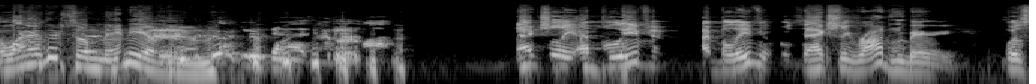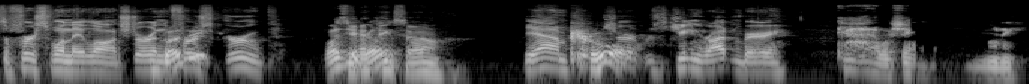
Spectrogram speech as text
Why are there so many of them? Actually, I believe it. I believe it was actually Roddenberry was the first one they launched, or in the Was he? first group. Was he Yeah, I really? think so. Yeah, I'm pretty Cool. sure it was Gene Roddenberry. God, I wish I had money.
